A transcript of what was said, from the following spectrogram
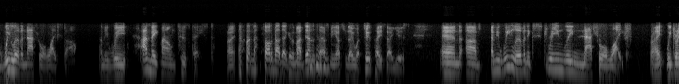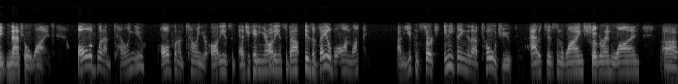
we live a natural lifestyle. I mean, we I make my own toothpaste, right? I thought about that because my dentist asked me yesterday what toothpaste I used, and um, I mean, we live an extremely natural life, right? We drink natural wines. all of what I'm telling you, all of what I'm telling your audience and educating your audience about is available online. I mean, you can search anything that I've told you additives in wine, sugar in wine, uh,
